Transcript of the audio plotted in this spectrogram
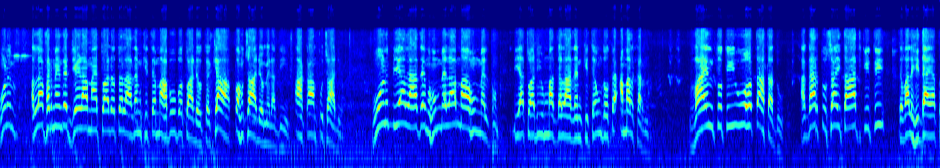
ہوں اللہ فرمائیں دے جیڑا میں تواڈے تے لازم کیتے، محبوب تواڈے تے کیا پہنچا دیو میرا دین؟ احکام پہنچا دیو۔ ہن بیا لازم ہم ملا، ما ہم مل تم بیا تواڈی امت دا لازم کیتے ہوں تے عمل کرنا۔ وائن تو تی او ہوتا تھا دو۔ اگر تسا اطاعت کیتی تے ول ہدایت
